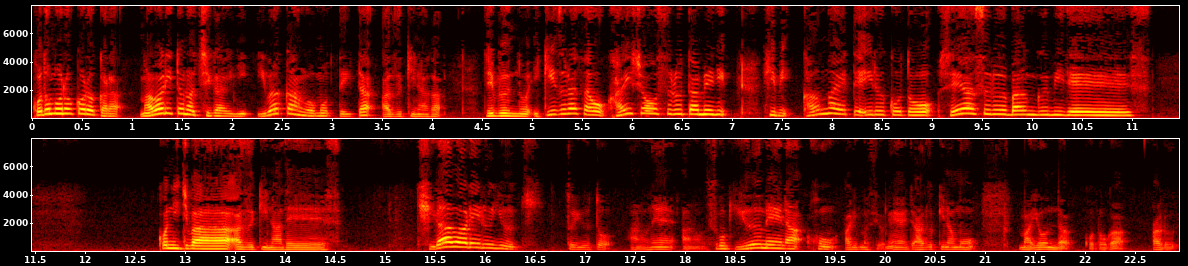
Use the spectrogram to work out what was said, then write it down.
子供の頃から周りとの違いに違和感を持っていたあずきなが自分の生きづらさを解消するために日々考えていることをシェアする番組です。こんにちは、あずきなです。嫌われる勇気というと、あのね、あの、すごく有名な本ありますよね。で、あずきなも、まあ、読んだことがある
